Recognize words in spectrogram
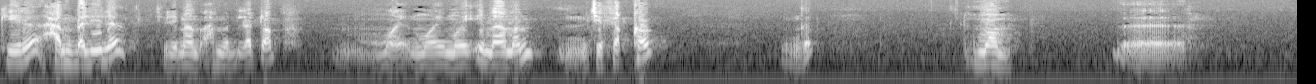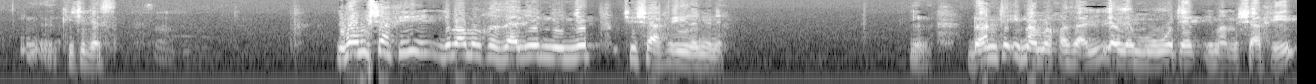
kii la hanbali la ci limaamu ahmadu la topp mooy mooy mooy imaamam ci fiq nga moom ki ci des limaamu Shafii limaamul Xasaali yéen ñun ñëpp ci Shafii la ñu ne donte imaamul Xasaali léeg-léeg mu wuteeg imaam Shafii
